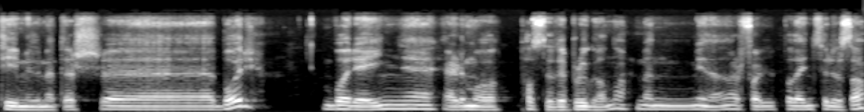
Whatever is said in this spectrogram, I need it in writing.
10 mm eh, bor. Bore inn Eller det må passe til pluggene, da, men mine er i hvert fall på den størrelsen.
